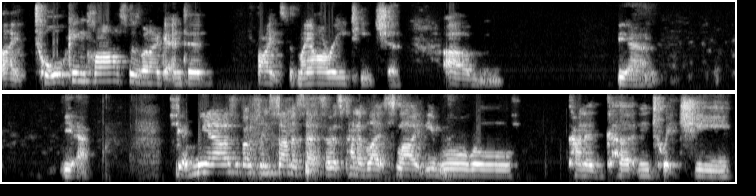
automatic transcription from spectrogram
like talk in class was when I get into fights with my RE teacher. Um, yeah, yeah, yeah. Me and Alice are both from Somerset, so it's kind of like slightly rural, kind of curtain twitchy.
